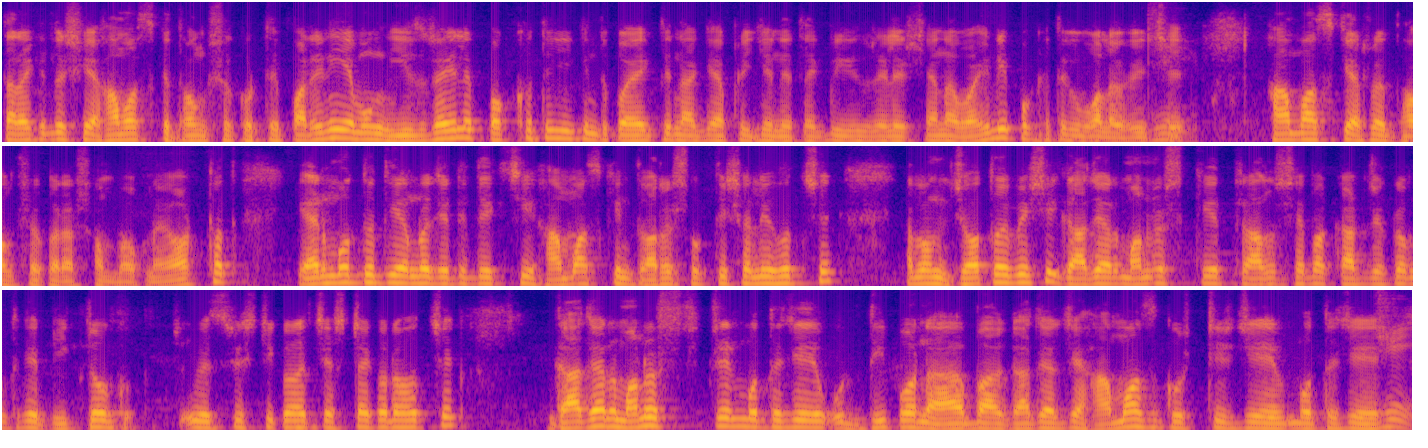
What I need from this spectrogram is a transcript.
তারা কিন্তু সেই হামাসকে ধ্বংস করতে পারেনি এবং ইসরায়েলের পক্ষ থেকে কিন্তু কয়েকদিন আগে আপনি জেনে থাকবেন ইসরায়েলের সেনাবাহিনীর পক্ষ থেকে বলা হয়েছে হামাসকে আসলে ধ্বংস করা সম্ভব নয়। অর্থাৎ এর মধ্য দিয়ে আমরা যেটি দেখছি হামাস কিন্তু আরও শক্তিশালী হচ্ছে এবং যত বেশি গাজার মানুষকে ত্রাণ সেবা কার্যক্রম থেকে বিক্ষোভ সৃষ্টি করার চেষ্টা করা হচ্ছে। গাজার মানুষের মধ্যে যে উদ্দীপনা বা গাজার যে হামাস গোষ্ঠীর যে মধ্যে যে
